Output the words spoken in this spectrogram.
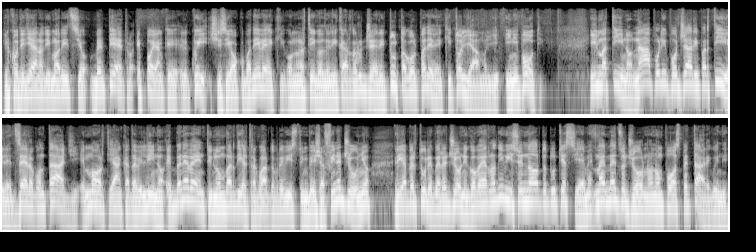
il quotidiano di Maurizio Belpietro e poi anche eh, qui ci si occupa dei vecchi con un articolo di Riccardo Ruggeri, tutta colpa dei vecchi, togliamogli i nipoti. Il mattino Napoli può già ripartire, zero contagi e morti anche ad Avellino e Benevento, in Lombardia il traguardo previsto invece a fine giugno, riaperture per regioni, governo diviso e nord tutti assieme, ma il mezzogiorno non può aspettare, quindi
